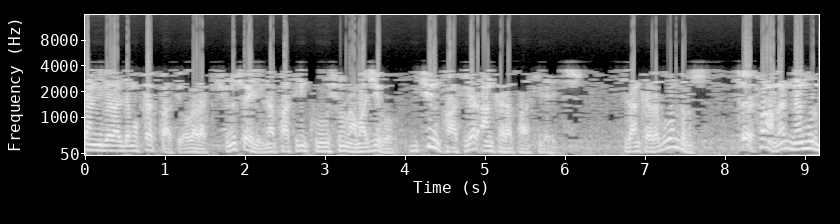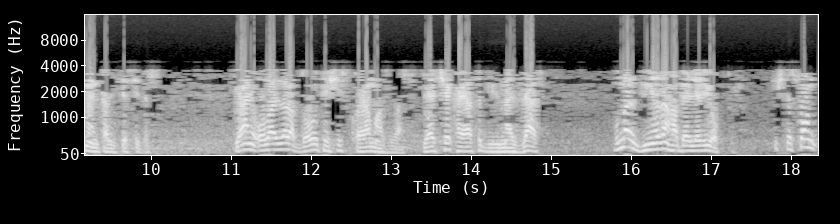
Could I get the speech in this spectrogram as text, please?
ben Liberal Demokrat Parti olarak şunu söyleyeyim. Yani partinin kuruluşunun amacı bu. Bütün partiler Ankara partileridir. Siz Ankara'da bulundunuz. Evet. Bu tamamen memur mentalitesidir. Yani olaylara doğru teşhis koyamazlar. Gerçek hayatı bilmezler. Bunların dünyadan haberleri yoktur. İşte son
